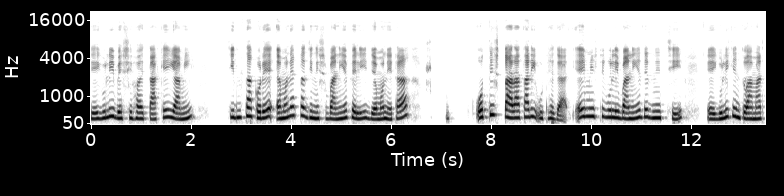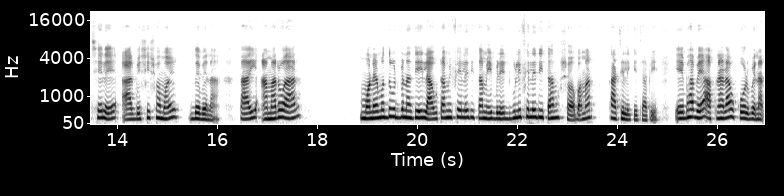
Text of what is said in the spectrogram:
যেইগুলি বেশি হয় তাকেই আমি চিন্তা করে এমন একটা জিনিস বানিয়ে ফেলি যেমন এটা অতি তাড়াতাড়ি উঠে যায়। এই মিষ্টিগুলি বানিয়ে যে নিচ্ছি এইগুলি কিন্তু আমার ছেলে আর বেশি সময় দেবে না। তাই আমারও আর মনের মধ্যে উঠবে না যে এই লাউটা আমি ফেলে দিতাম, এই ব্রেডগুলি ফেলে দিতাম, সব আমার কাজে লেগে যাবে। এভাবে আপনারাও করবেন আর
